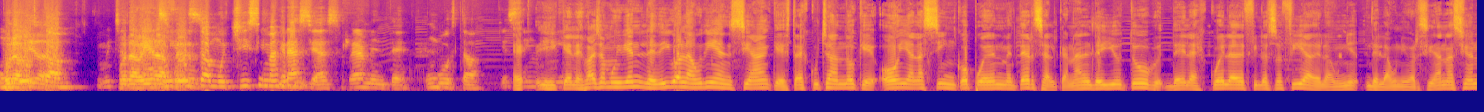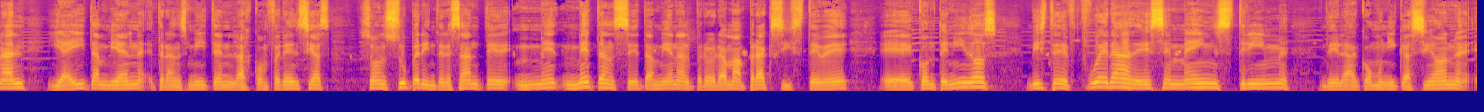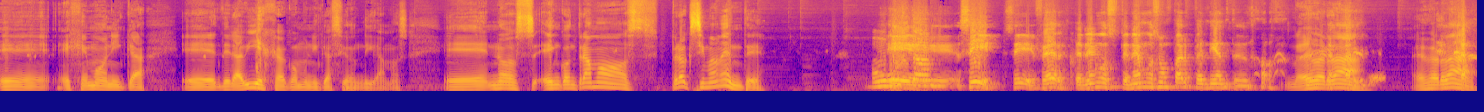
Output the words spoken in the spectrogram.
Un gusto. Muchas gracias. Un gusto, muchísimas gracias, realmente, un gusto. Eh, y que les vaya muy bien, le digo a la audiencia que está escuchando que hoy a las 5 pueden meterse al canal de YouTube de la Escuela de Filosofía de la, de la Universidad Nacional y ahí también transmiten las conferencias, son súper interesantes, métanse también al programa Praxis TV, eh, contenidos, viste, fuera de ese mainstream de la comunicación eh, hegemónica, eh, de la vieja comunicación, digamos. Eh, nos encontramos próximamente. sí, sí, Fer, tenemos, tenemos un par pendientes, ¿no? Es verdad, es verdad.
